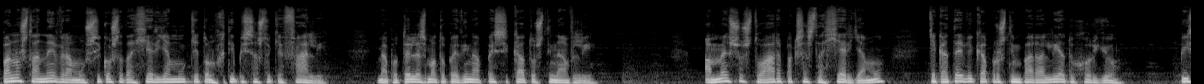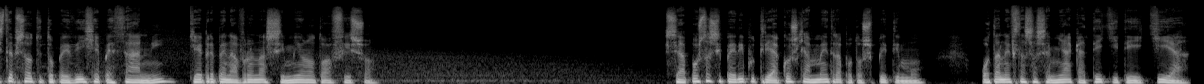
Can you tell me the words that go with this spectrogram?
Πάνω στα νεύρα μου σήκωσα τα χέρια μου και τον χτύπησα στο κεφάλι, με αποτέλεσμα το παιδί να πέσει κάτω στην αυλή. Αμέσως το άρπαξα στα χέρια μου και κατέβηκα προς την παραλία του χωριού. Πίστεψα ότι το παιδί είχε πεθάνει και έπρεπε να βρω ένα σημείο να το αφήσω. Σε απόσταση περίπου 300 μέτρα από το σπίτι μου, όταν έφτασα σε μια κατοίκητη οικία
